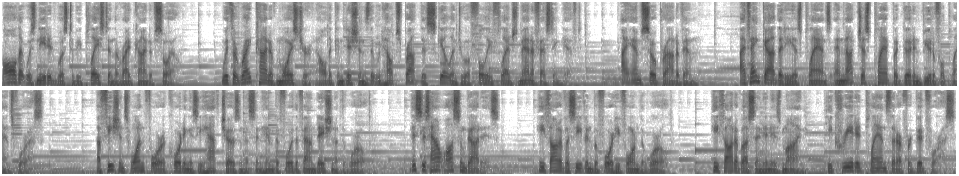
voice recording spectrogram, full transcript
all that was needed was to be placed in the right kind of soil. With the right kind of moisture and all the conditions that would help sprout this skill into a fully fledged manifesting gift. I am so proud of him. I thank God that he has plans and not just plant but good and beautiful plans for us. Ephesians 1 4 According as he hath chosen us in him before the foundation of the world. This is how awesome God is. He thought of us even before He formed the world. He thought of us and in His mind, He created plans that are for good for us.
